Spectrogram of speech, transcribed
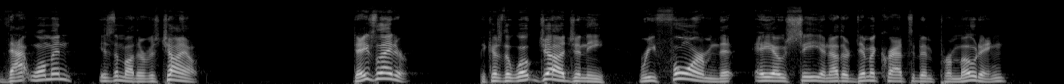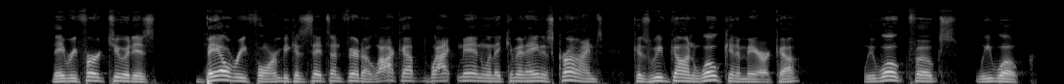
That woman is the mother of his child. Days later, because the woke judge and the reform that AOC and other Democrats have been promoting, they refer to it as bail reform because it's unfair to lock up black men when they commit heinous crimes because we've gone woke in America. We woke, folks. We woke.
